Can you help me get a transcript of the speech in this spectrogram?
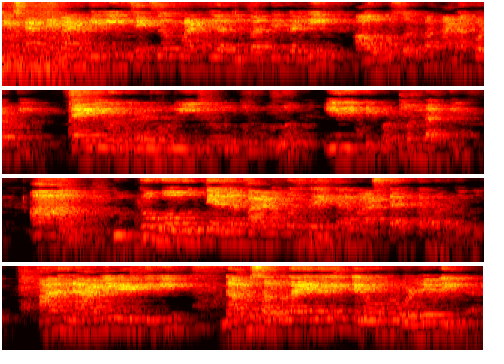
ಭಿಕ್ಷಾಟನೆ ಮಾಡ್ತೀವಿ ಸೆಕ್ಸ್ ವರ್ಕ್ ಮಾಡ್ತೀವಿ ಅದ್ರ ಬಂದಿದ್ರಲ್ಲಿ ಅವ್ರಿಗೂ ಸ್ವಲ್ಪ ಹಣ ಕೊಡ್ತೀವಿ. ಡೈಲಿ ಒಂದು ಮೂರು ಇನ್ನೂರು ಮುನ್ನೂರು ಈ ರೀತಿ ಕೊಟ್ಕೊಂಡು ಬರ್ತೀವಿ. ಆ ದುಡ್ಡು ಹೋಗುತ್ತೆ ಅನ್ನೋ ಕಾರಣಕ್ಕೋಸ್ಕರ ಈ ತರ ಮಾಡ್ತಾ ಇರ್ತಕ್ಕಂಥದ್ದು ಆದ್ರೆ ನಾವೇನ್ ಹೇಳ್ತೀವಿ, ನಮ್ಮ ಸಮುದಾಯದಲ್ಲಿ ಕೆಲವೊಬ್ರು ಒಳ್ಳೆಯವರು ಇದ್ದಾರೆ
